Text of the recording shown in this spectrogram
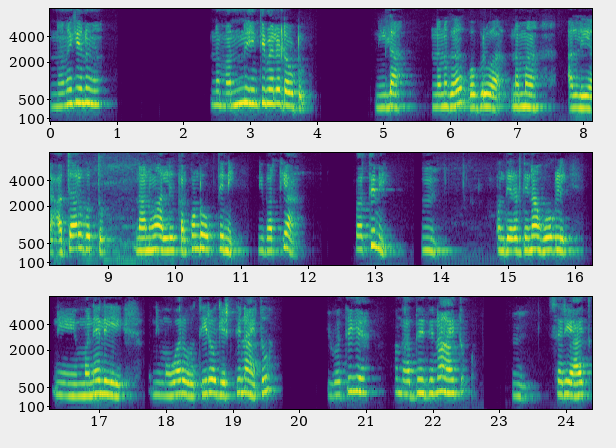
ನನಗೇನು ನಮ್ಮ ಅಣ್ಣ ಹೆಂಡತಿ ಮೇಲೆ ಡೌಟು ನೀಲ, ನನಗೆ ಒಬ್ಬರು ನಮ್ಮ ಅಲ್ಲಿ ಅಜ್ಜಾರ ಗೊತ್ತು. ನಾನು ಅಲ್ಲಿ ಕರ್ಕೊಂಡು ಹೋಗ್ತೀನಿ. ನೀ ಬರ್ತೀಯಾ? ಬರ್ತೀನಿ. ಹ್ಞೂ ಒಂದೆರಡು ದಿನ ಹೋಗಲಿ. ನೀ ಮನೇಲಿ ನಿಮ್ಮವರು ತೀರೋಗಿ ಎಷ್ಟು ದಿನ ಆಯಿತು? ಇವತ್ತಿಗೆ ಒಂದು ಹದಿನೈದು ದಿನ ಆಯಿತು. ಹ್ಞೂ ಸರಿ ಆಯಿತು.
